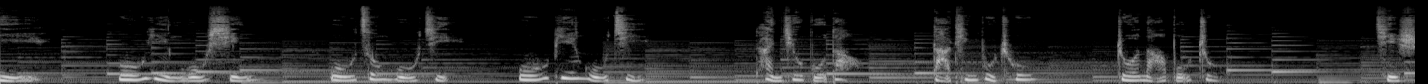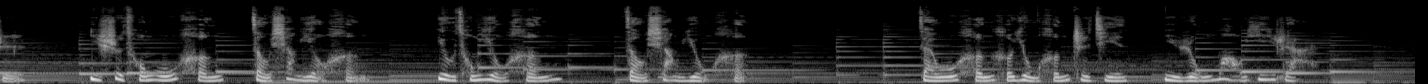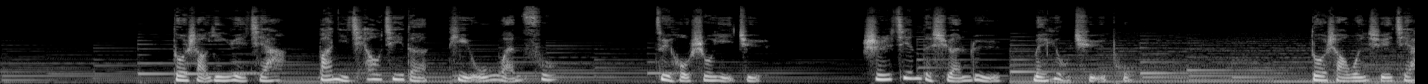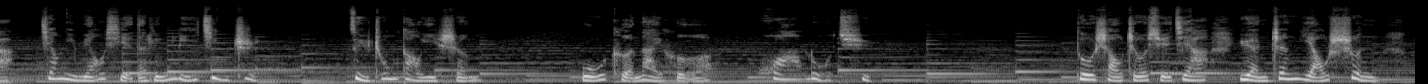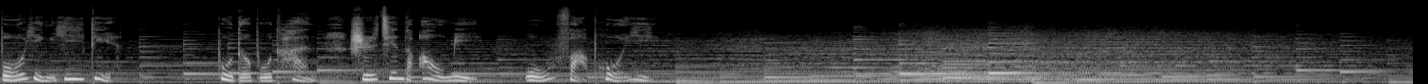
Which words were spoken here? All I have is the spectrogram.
你无影无形，无踪无迹，无边无际，探究不到，打听不出，捉拿不住。其实，你是从无恒走向有恒，又从有恒走向永恒。在无恒和永恒之间，你容貌依然。多少音乐家把你敲击得体无完肤，最后说一句：“时间的旋律没有曲谱。”多少文学家将你描写的淋漓尽致，最终道一声：“无可奈何，花落去。”多少哲学家远征尧舜，博引伊甸。不得不叹时间的奥秘，无法破译。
